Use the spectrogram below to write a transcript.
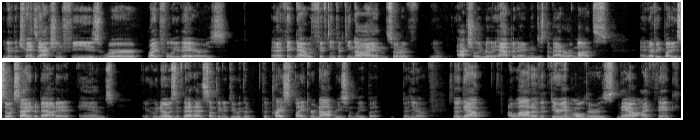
you know the transaction fees were rightfully theirs. And i think now with 1559 sort of you know actually really happening in just a matter of months and everybody's so excited about it and you know, who knows if that has something to do with the, the price spike or not recently but but you know there's no doubt a lot of ethereum holders now i think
